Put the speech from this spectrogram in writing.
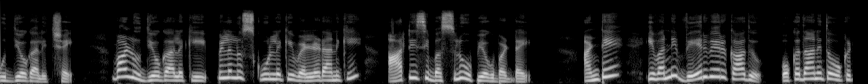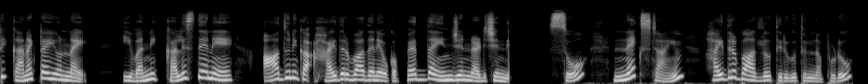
ఉద్యోగాలిచ్చాయి. వాళ్ళు ఉద్యోగాలకి పిల్లలు స్కూళ్ళకి వెళ్ళడానికి ఆర్టీసీ బస్సులు ఉపయోగపడ్డాయి. అంటే ఇవన్నీ వేర్వేరు కాదు ఒకదానితో ఒకటి కనెక్ట్ అయి ఇవన్నీ కలిస్తేనే ఆధునిక హైదరాబాద్ అనే ఒక పెద్ద ఇంజిన్ నడిచింది. సో నెక్స్ట్ టైం హైదరాబాద్లో తిరుగుతున్నప్పుడు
